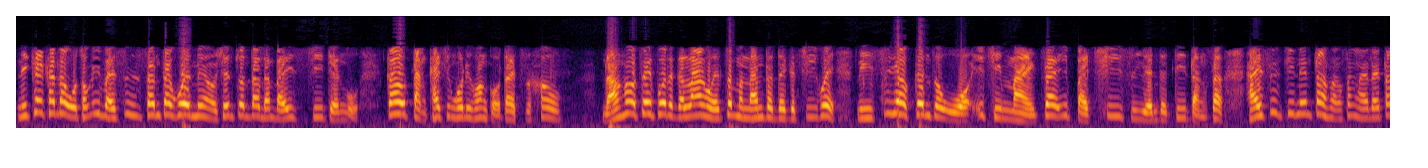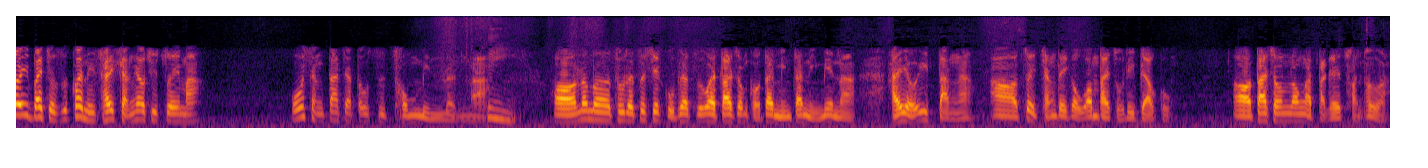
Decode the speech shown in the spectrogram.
你可以看到，我从一百四十三带会没有先赚到两百一十七点五，高档开心获利换口袋之后，然后这波这个拉回这么难得的一个机会，你是要跟着我一起买在一百七十元的低档上，还是今天大涨上来来到一百九十块你才想要去追吗？我想大家都是聪明人呐、对，哦，那么除了这些股票之外，大胸口袋名单里面呢、还有一档啊啊最强的一个王牌主力标股，啊大胸龙啊打给传后啊。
